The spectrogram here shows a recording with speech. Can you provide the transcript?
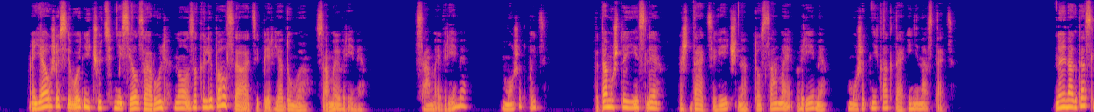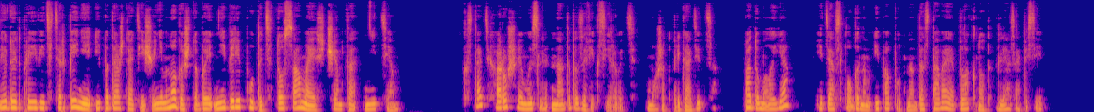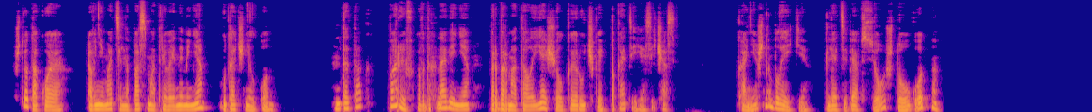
«Я уже сегодня чуть не сел за руль, но заколебался, а теперь, я думаю, самое время». «Самое время? Может быть. Потому что если ждать вечно, то самое время может никогда и не настать. Но иногда следует проявить терпение и подождать еще немного, чтобы не перепутать то самое с чем-то не тем. Кстати, хорошие мысли надо бы зафиксировать. Может пригодиться. Подумала я, идя слоганом и попутно доставая блокнот для записей. «Что такое?» Внимательно посматривая на меня, уточнил он. «Да так, порыв вдохновения», — пробормотала я, щелкая ручкой. «Погоди, я сейчас». «Конечно, Блейки, для тебя все, что угодно.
